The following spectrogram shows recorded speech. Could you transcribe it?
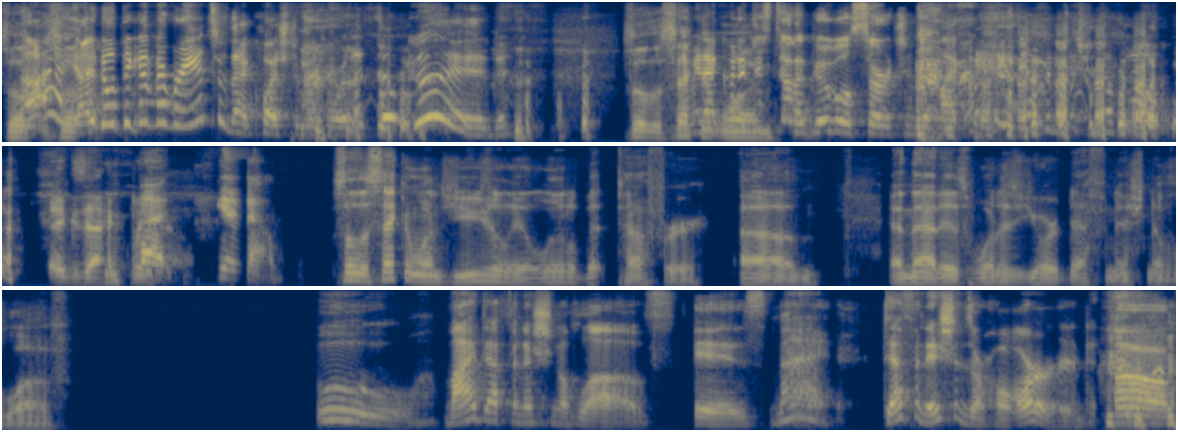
So, I, so, I don't think I've ever answered that question before. That's so good. so the I second mean, I could have just done a Google search and been like, okay, definition of hope. exactly. But you know, so the second one's usually a little bit tougher, um, and that is, what is your definition of love? ooh, my definition of love is my definitions are hard. Um,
